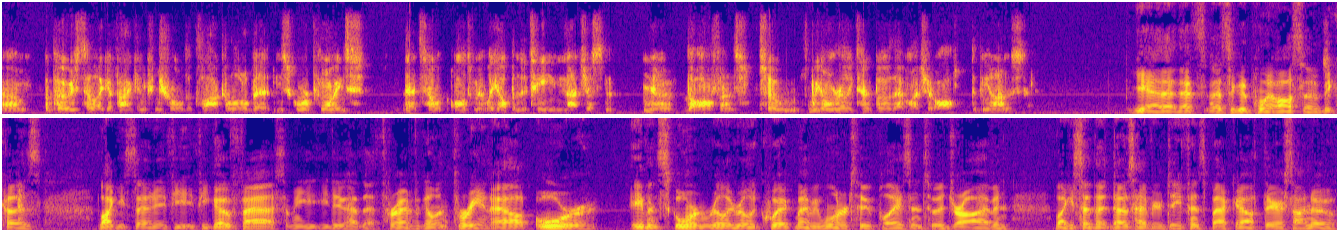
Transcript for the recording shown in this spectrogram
um, opposed to like if I can control the clock a little bit and score points, that's help, ultimately helping the team, not just you know the offense. So we don't really tempo that much at all, to be honest. Yeah, that, that's that's a good point also because, like you said, if you if you go fast, I mean you, you do have that threat of going three and out, or even scoring really really quick, maybe one or two plays into a drive, and like you said, that does have your defense back out there. So I know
